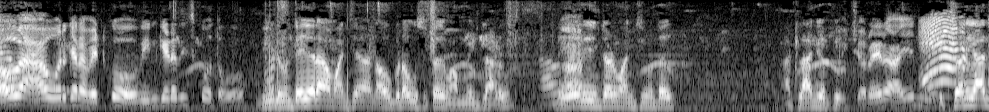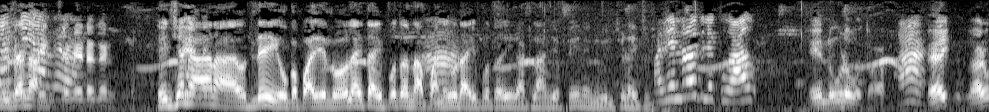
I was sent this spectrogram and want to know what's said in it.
అవు ఊరికైనా పెట్టుకో. వీనికేడ తీసుకోతావు వీడు ఉంటే జర మంచిగా నవ్వు కూడా కూర్చుంటుంది మా అమ్మ ఇంట్లాడు డైలీ తింటాడు మంచిగా ఉంటది. అట్లా అని చెప్పి. కూర్చొని కాదు నిజంగా. టెన్షన్ కాదన్నా వదిలే ఒక పదిహేను రోజులు అయితే అయిపోతుంది నా పని కూడా అయిపోతుంది అట్లా అని చెప్పి నేను పిలిచుడు అవుతుంది పదిహేను రోజులు ఎక్కువ కాదు. ఏ నువ్వు కూడా పోతావా? ఏ చేస్తాడు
